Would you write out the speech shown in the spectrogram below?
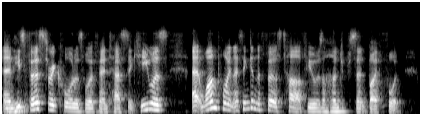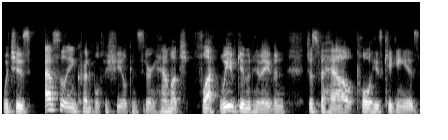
And his first three quarters were fantastic. He was at one point, I think in the first half, he was 100% by foot, which is absolutely incredible for Shiel, considering how much flack we've given him, even just for how poor his kicking is.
